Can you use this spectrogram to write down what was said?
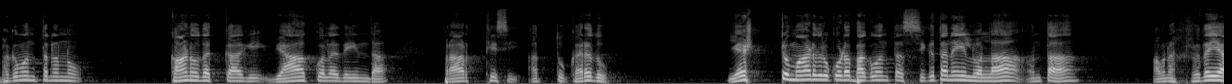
ಭಗವಂತನನ್ನು ಕಾಣುವುದಕ್ಕಾಗಿ ವ್ಯಾಕುಲತೆಯಿಂದ ಪ್ರಾರ್ಥಿಸಿ, ಅತ್ತು ಕರೆದು, ಎಷ್ಟು ಮಾಡಿದ್ರೂ ಕೂಡ ಭಗವಂತ ಸಿಗತನೇ ಇಲ್ವಲ್ಲ ಅಂತ ಅವನ ಹೃದಯ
